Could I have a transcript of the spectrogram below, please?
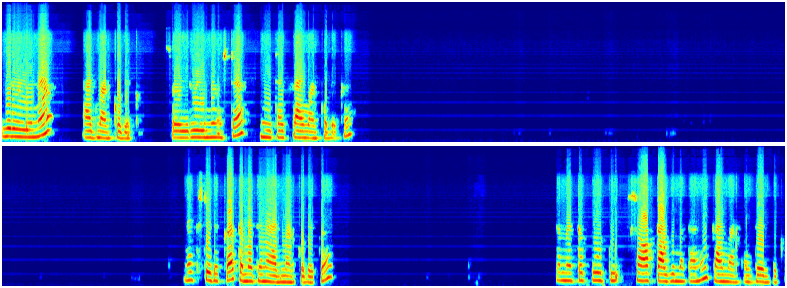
ಈರುಳ್ಳಿನ ಆಡ್ ಮಾಡ್ಕೋಬೇಕು. ಸೊ ಈರುಳ್ಳಿನೂ ಅಷ್ಟೇ ನೀಟಾಗಿ ಫ್ರೈ ಮಾಡ್ಕೋಬೇಕು. ನೆಕ್ಸ್ಟ್ ಇದಕ್ಕ ಟೊಮೆಟೊನ ಆಡ್ ಮಾಡ್ಕೋಬೇಕು. ಟೊಮೆಟೊ ಪೂರ್ತಿ ಸಾಫ್ಟ್ ಆಗೋ ಮಟಾನು ಫ್ರೈ ಮಾಡ್ಕೊಂತ ಇರ್ಬೇಕು.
